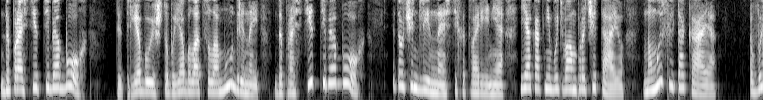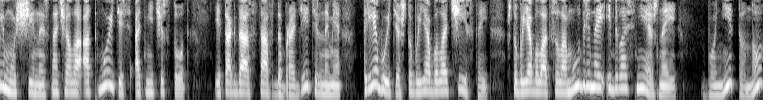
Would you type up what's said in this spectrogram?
да простит тебя Бог. Ты требуешь, чтобы я была целомудренной, да простит тебя Бог. Это очень длинное стихотворение, я как-нибудь вам прочитаю, но мысль такая. Вы, мужчины, сначала отмойтесь от нечистот, и тогда, став добродетельными, требуйте, чтобы я была чистой, чтобы я была целомудренной и белоснежной. Бонито, но...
